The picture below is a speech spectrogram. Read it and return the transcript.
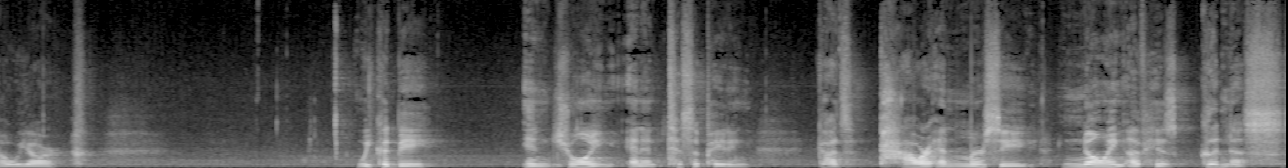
how we are? We could be enjoying and anticipating God's power and mercy, knowing of His goodness,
